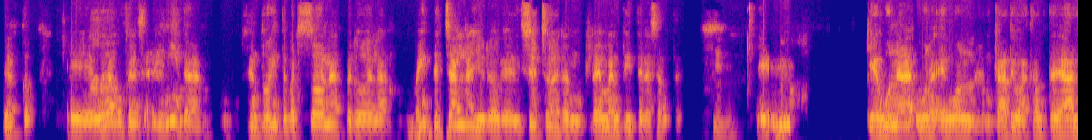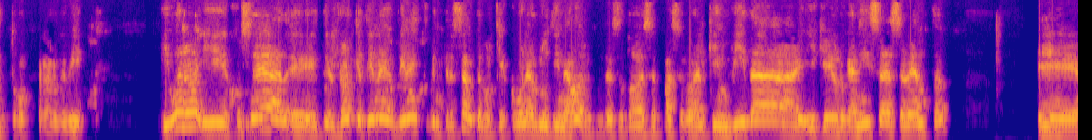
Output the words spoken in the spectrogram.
¿cierto? Eh, una conferencia pequeñita, 120 personas, pero de las 20 charlas yo creo que 18 eran realmente interesantes. Eh, que es, una, un ratio bastante alto para lo que vi. Y bueno, y José, el rol que tiene es bien interesante porque es como un aglutinador de todo ese espacio, ¿no? El que invita y que organiza ese evento eh,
